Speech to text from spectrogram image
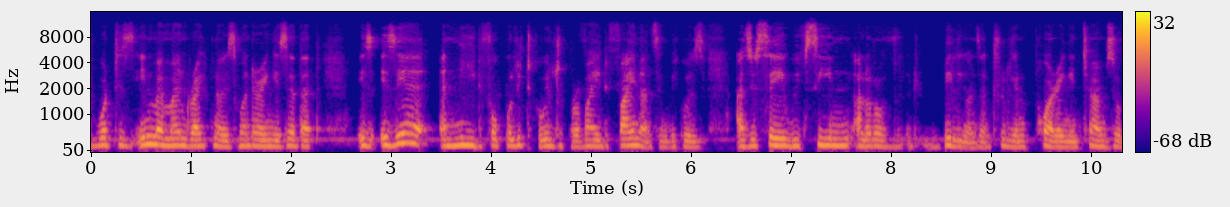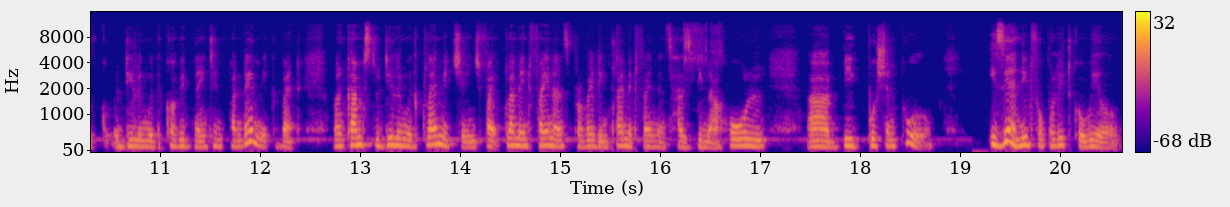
What is in my mind right now is wondering is there that is is there a need for political will to provide financing? Because as you say, we've seen a lot of billions and trillion pouring in terms of dealing with the COVID nineteen pandemic. But when it comes to dealing with climate change, fi- climate finance, providing climate finance has been a whole uh, big push and pull is there a need for political will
